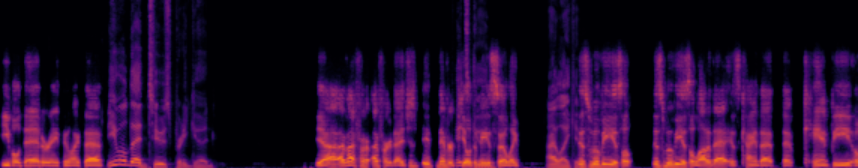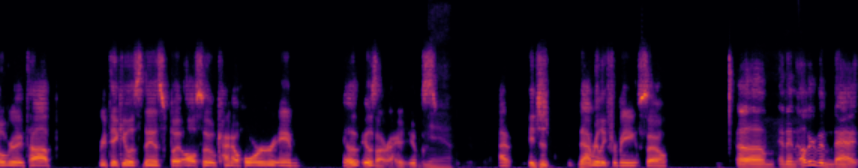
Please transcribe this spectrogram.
Evil Dead or anything like that. Evil Dead Two is pretty good. Yeah, I've I've heard, I've heard that. It just it never appealed to me. So like I like it. this movie is a this movie is a lot of that. It's kind of that that campy, over the top ridiculousness, but also kind of horror, and it was, it was all right. It was yeah. it just not really for me. So, um, and then other than that,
